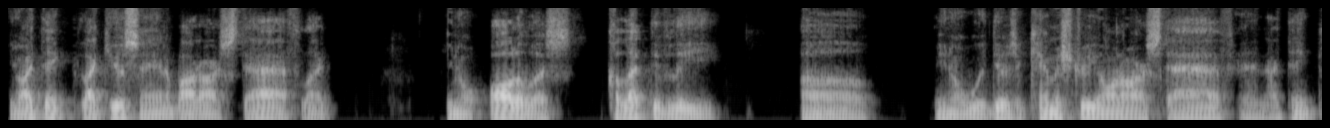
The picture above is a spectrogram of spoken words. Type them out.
you know, I think like you're saying about our staff, like, you know, all of us collectively, uh, you know, we, there's a chemistry on our staff. And I think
